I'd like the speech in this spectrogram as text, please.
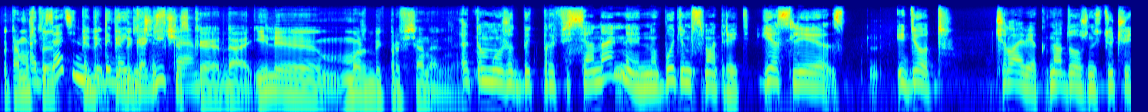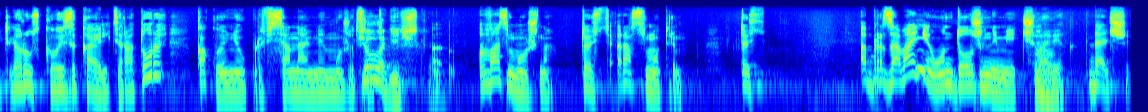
Потому что Обязательно педа- педагогическое? педагогическое, да, или может быть профессиональное? Это может быть профессиональное, но будем смотреть. Если идет человек на должность учителя русского языка и литературы, какой у него профессиональный может быть? Филологическое. Возможно. То есть рассмотрим. То есть образование он должен иметь, человек. Дальше.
